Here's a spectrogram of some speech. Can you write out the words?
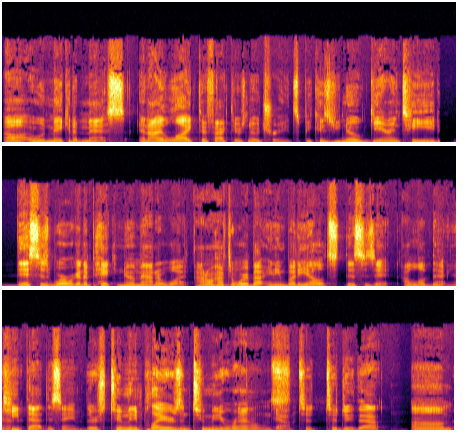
uh, it would make it a mess. And I like the fact there's no trades because you know guaranteed this is where we're gonna pick no matter what. I don't have to worry about anybody else. This is it. I love that. Keep that the same. There's too many players and too many rounds Yeah. to, to do that. Um,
